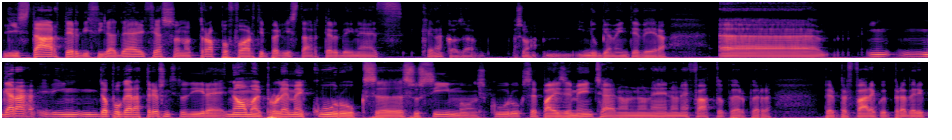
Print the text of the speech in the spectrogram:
gli starter di Philadelphia sono troppo forti per gli starter dei Nets, che è una cosa, insomma, indubbiamente vera. Uh, in, in gara, in, dopo gara 3 ho sentito dire no ma il problema è Kurux eh, su Simmons Kurux è palesemente cioè non, non, è, non è, fatto per, per, per, per fare, per avere,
